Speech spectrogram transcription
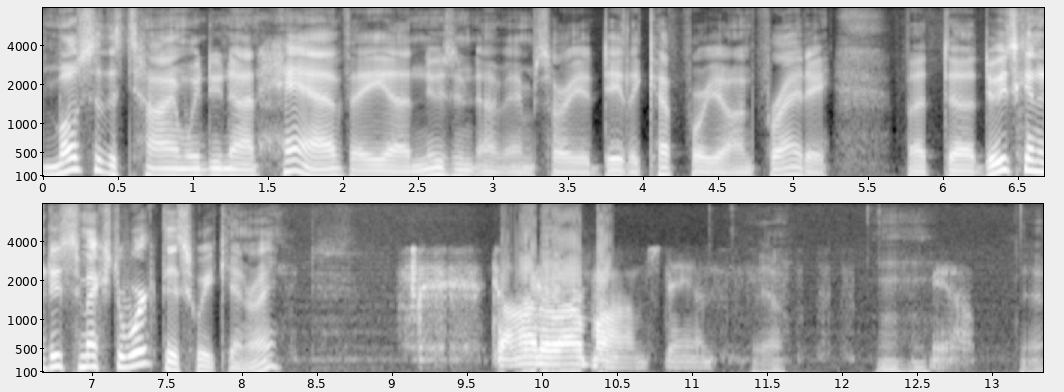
most of the time we do not have a uh, news and uh, I'm sorry, a daily cup for you on Friday, but uh, Dewey's going to do some extra work this weekend, right? To honor our moms, Dan. Yeah. Mm-hmm. Yeah. Yeah.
